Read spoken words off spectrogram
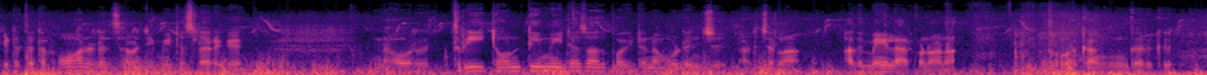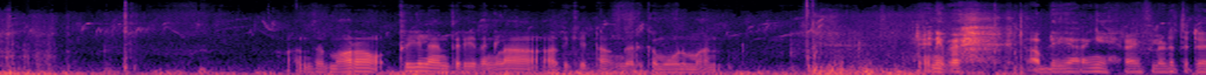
கிட்டத்தட்ட ஃபோர் ஹண்ட்ரட் அண்ட் செவன்ட்டி மீட்டர்ஸில் இருக்குது நான் ஒரு த்ரீ டுவெண்ட்டி மீட்டர்ஸாவது போயிட்டுன்னா முடிஞ்சு. அடிச்சிடலாம். அது மேலாக இருக்கணும் ஆனால் ஒரு அங்கே இருக்குது அந்த மரம் ட்ரீ லைன் தெரியுதுங்களா? அதுக்கிட்ட அங்கே இருக்க மூணு மான். எனிவே அப்படியே இறங்கி ரைஃபிள் எடுத்துகிட்டு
